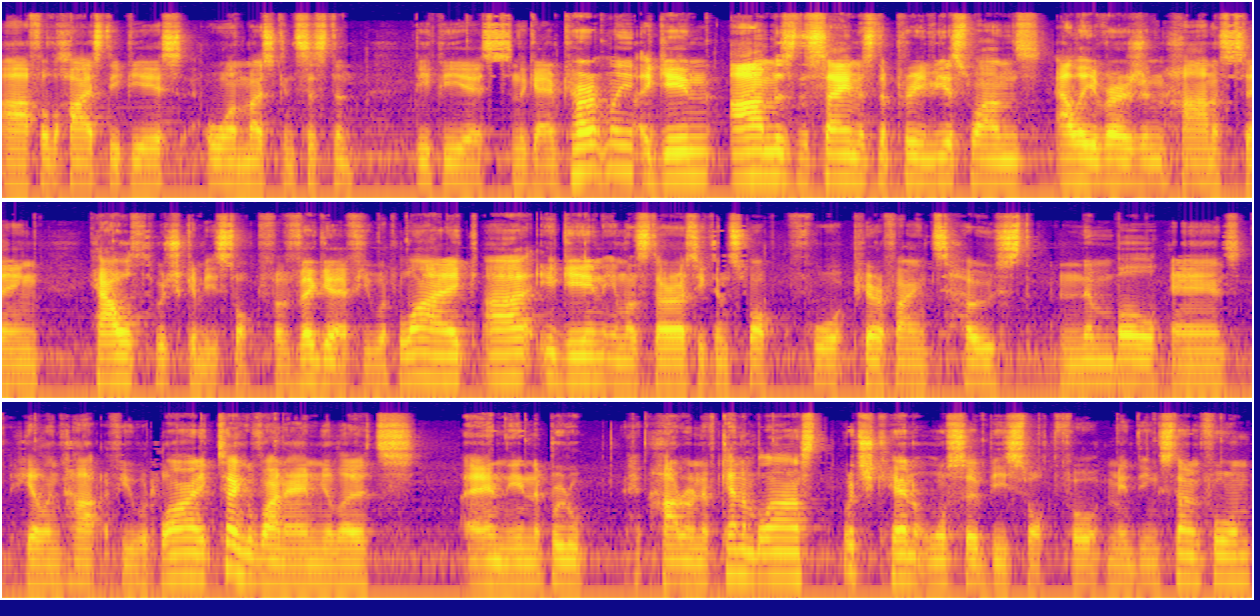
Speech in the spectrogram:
uh, for the highest DPS or most consistent DPS in the game currently. Again, arm is the same as the previous ones. Ele Aversion, harnessing, health, which can be swapped for vigor if you would like. Uh, again, endless thirst you can swap for purifying toast, nimble, and healing heart if you would like. Tanglevine amulets, and then the brutal heart rune of cannon blast, which can also be swapped for mending stone form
